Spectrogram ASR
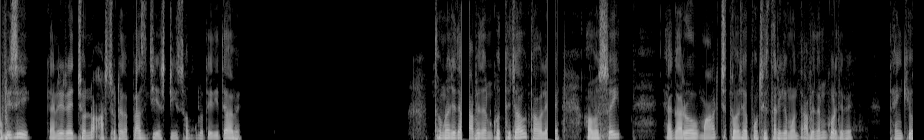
ওবিসি ক্যান্ডিডেটের জন্য আটশো টাকা প্লাস জিএসটি সবগুলোতেই দিতে হবে। তোমরা যদি আবেদন করতে চাও তাহলে অবশ্যই এগারো মার্চ দু হাজার পঁচিশ তারিখের মধ্যে আবেদন করে দেবে। থ্যাংক ইউ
